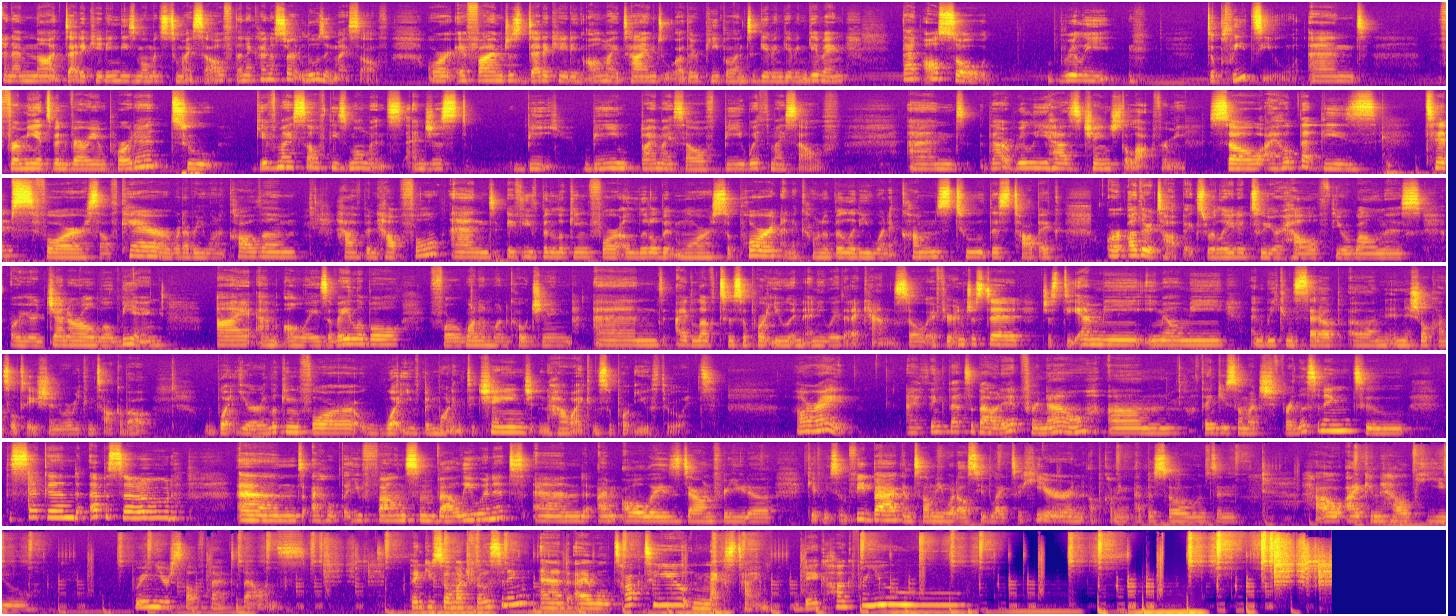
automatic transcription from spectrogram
and I'm not dedicating these moments to myself, then I kind of start losing myself. Or if I'm just dedicating all my time to other people and to giving, giving, giving, that also really depletes you. And for me, it's been very important to give myself these moments and just be, be by myself, be with myself. And that really has changed a lot for me. So I hope that these tips for self care or whatever you want to call them have been helpful. And if you've been looking for a little bit more support and accountability when it comes to this topic or other topics related to your health, your wellness, or your general well being, I am always available for one on one coaching and I'd love to support you in any way that I can. So if you're interested, just DM me, email me, and we can set up an initial consultation where we can talk about what you're looking for, what you've been wanting to change, and how I can support you through it. All right. I think that's about it for now. Um, thank you so much for listening to the second episode and I hope that you found some value in it. And I'm always down for you to give me some feedback and tell me what else you'd like to hear in upcoming episodes and how I can help you bring yourself back to balance. Thank you so much for listening, and I will talk to you next time. Big hug for you.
